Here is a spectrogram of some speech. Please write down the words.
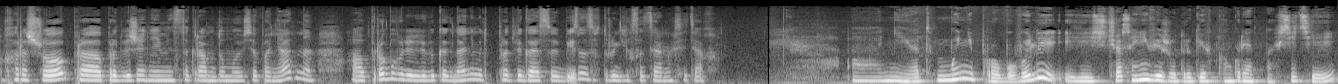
Хорошо, про продвижение в Инстаграм, думаю, все понятно. А пробовали ли вы когда-нибудь продвигать свой бизнес в других социальных сетях? Нет, мы не пробовали, и сейчас я не вижу других конкурентных сетей,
